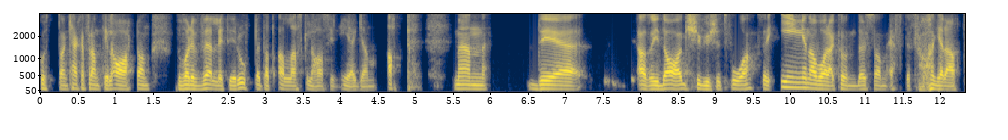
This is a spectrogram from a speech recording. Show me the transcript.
17, kanske fram till 18, då var det väldigt i ropet att alla skulle ha sin egen app. Men det, alltså idag 2022 så är det ingen av våra kunder som efterfrågar att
